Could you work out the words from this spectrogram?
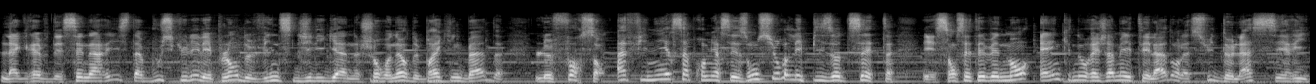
La grève des scénaristes a bousculé les plans de Vince Gilligan, showrunner de Breaking Bad, le forçant à finir sa première saison sur l'épisode 7, et sans cet événement, Hank n'aurait jamais été là dans la suite de la série.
